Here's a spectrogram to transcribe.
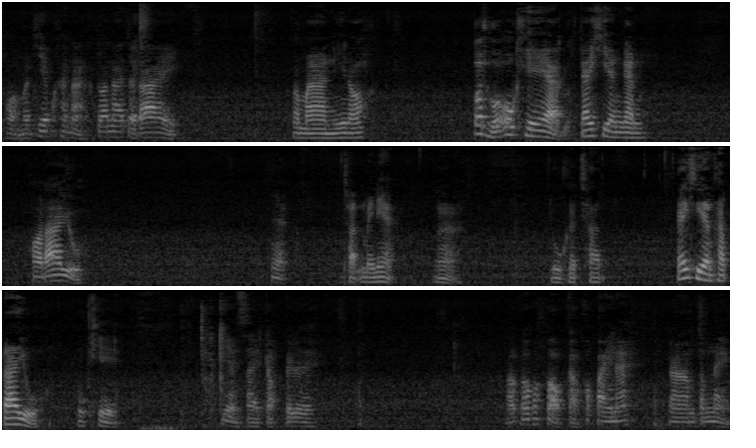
ถอดมาเทียบขนาดก็น่าจะได้ ประมาณนี้เนาะก็ถือว่าโอเคอะ ใกล้เคียงกัน พอได้อยู่ เนี่ย ชัดไหมเนี่ย อ่า ดูกระชัด ใกล้เคียงครับได้อยู่ โอเคเปลี่ยนใส่กลับไปเลย แล้วก็ประกอบกลับเข้าไปนะ ตามตำแหน่ง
